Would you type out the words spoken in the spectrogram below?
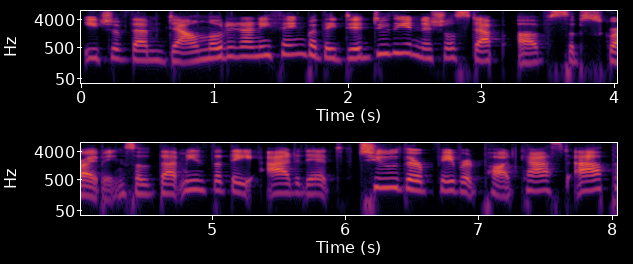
each of them downloaded anything, but they did do the initial step of subscribing. So that means that they added it to their favorite podcast app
